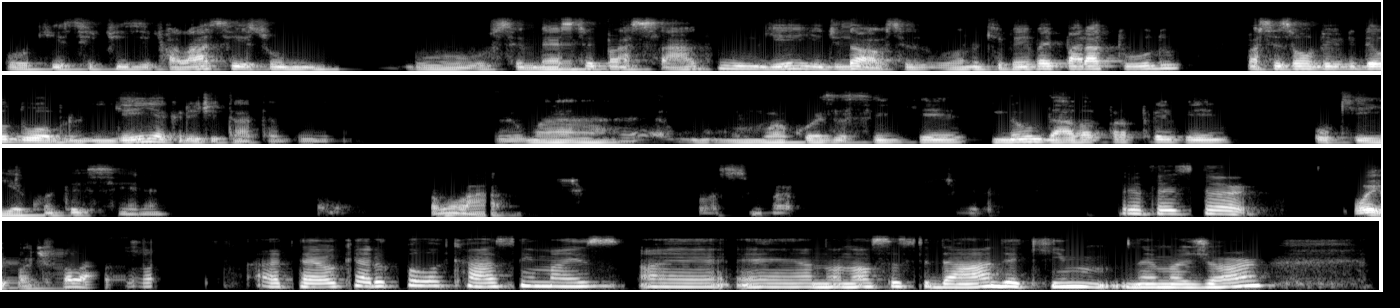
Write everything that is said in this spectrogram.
Porque se falasse isso um, o semestre passado, ninguém ia dizer, ah, o ano que vem vai parar tudo, mas vocês vão ver deu o dobro. Ninguém ia acreditar também. Né? Foi uma, uma coisa assim que não dava para prever o que ia acontecer, né? Vamos lá. Próxima. Professor. Oi, pode falar. Até eu quero colocar assim mais é, é, na nossa cidade aqui, né, Major,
